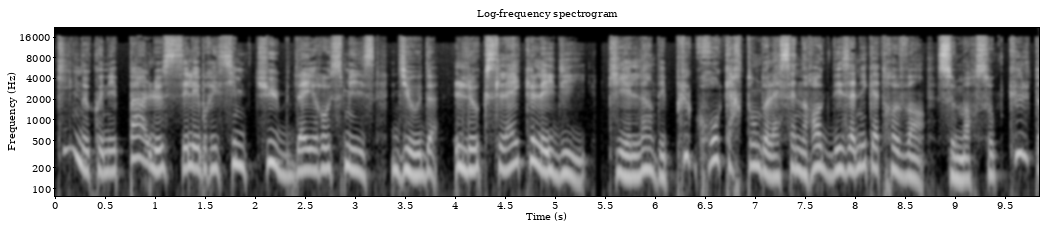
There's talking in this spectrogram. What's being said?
Qui ne connaît pas le célébrissime tube d'Aerosmith, Dude, Looks Like a Lady, qui est l'un des plus gros cartons de la scène rock des années 80. Ce morceau culte,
